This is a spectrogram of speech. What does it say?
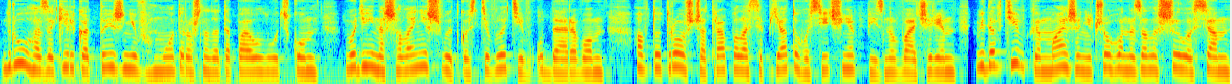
Друга за кілька тижнів моторошна ДТП у Луцьку. Водій на шаленій швидкості влетів у дерево. Автотроща трапилася 5 січня пізно ввечері. Від автівки майже нічого не залишилося.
